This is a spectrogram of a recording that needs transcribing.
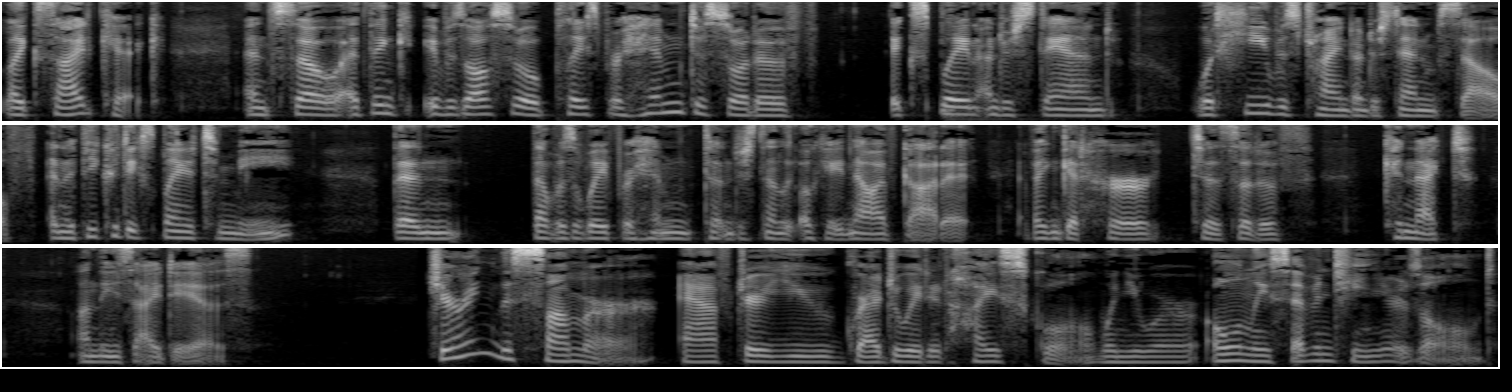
like sidekick. And so I think it was also a place for him to sort of explain, understand what he was trying to understand himself. And if he could explain it to me, then that was a way for him to understand, like, okay, now I've got it. If I can get her to sort of connect on these ideas. During the summer after you graduated high school, when you were only 17 years old,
